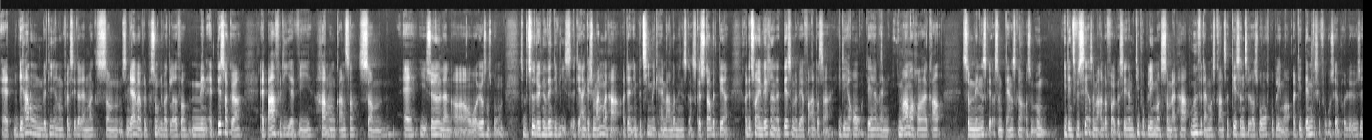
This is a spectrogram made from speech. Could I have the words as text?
at vi har nogle værdier og nogle kvaliteter i Danmark, som, som jeg i hvert fald personligt var glad for, men at det så gør, at bare fordi, at vi har nogle grænser, som er i Sønderjylland og over Øresundsbroen, så betyder det ikke nødvendigvis, at det engagement, man har, og den empati, man kan have med andre mennesker, skal stoppe der. Og det tror jeg i virkeligheden, at det, som er ved at forandre sig i de her år, det er, at man i meget, meget højere grad som menneske og som dansker og som ung identificere sig med andre folk og se, at de problemer, som man har uden for Danmarks grænser, det er sådan set også vores problemer, og det er dem, vi skal fokusere på at løse,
